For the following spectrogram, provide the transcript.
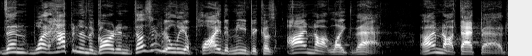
then what happened in the garden doesn't really apply to me because I'm not like that. I'm not that bad.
